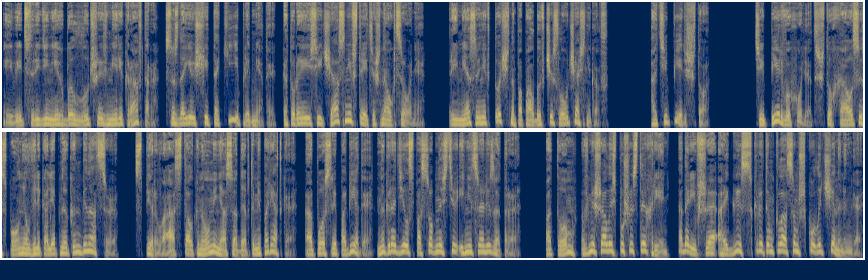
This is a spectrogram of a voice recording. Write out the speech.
И ведь среди них был лучший в мире крафтер, создающий такие предметы, которые и сейчас не встретишь на аукционе. Ремесленник точно попал бы в число участников. А теперь что? Теперь выходит, что Хаос исполнил великолепную комбинацию. Сперва столкнул меня с адептами порядка, а после победы наградил способностью инициализатора. Потом вмешалась пушистая хрень, одарившая Айгыс скрытым классом школы ченнелинга.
